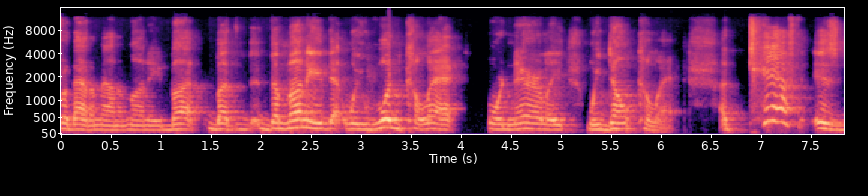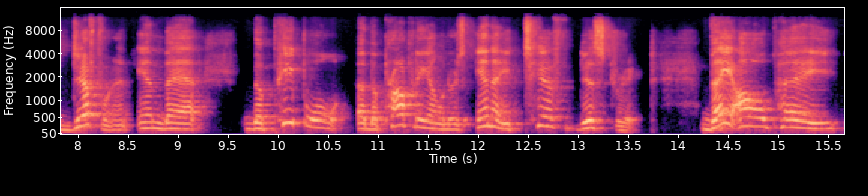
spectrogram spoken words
for that amount of money, but but the money that we would collect ordinarily we don't collect. A TIF is different in that the people, uh, the property owners in a TIF district they all pay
